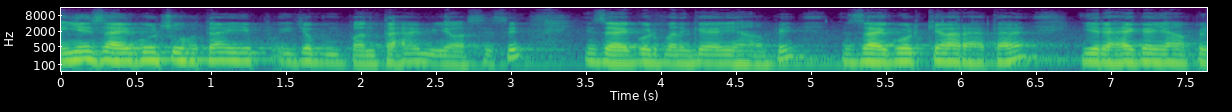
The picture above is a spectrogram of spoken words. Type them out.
ये जायगोड जो होता है, ये जब बनता है मियासी से, ये जायगोड बन गया यहाँ पे। जायगोड क्या रहता है? ये रहेगा यहाँ पे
